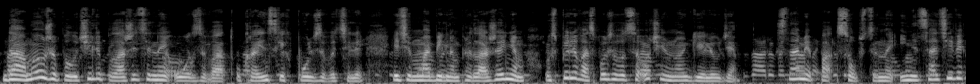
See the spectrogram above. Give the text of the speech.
Да, мы уже получили положительные отзывы от украинских пользователей. Этим мобильным приложением успели воспользоваться очень многие люди. С нами по собственной инициативе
